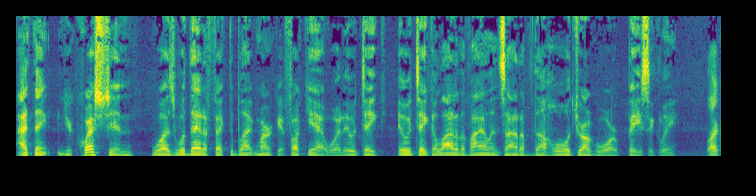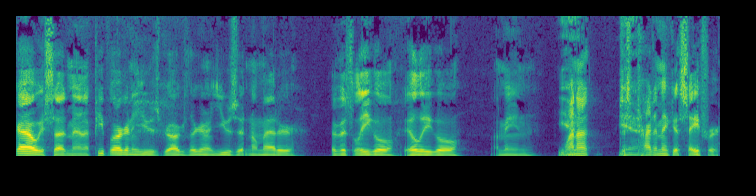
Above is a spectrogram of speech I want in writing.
I think your question was would that affect the black market? Fuck yeah, it would. It would take it would take a lot of the violence out of the whole drug war basically. Like I always said, man, if people are going to use drugs, they're going to use it no matter if it's legal, illegal. I mean, Yeah. why not just Yeah. try to make it safer?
